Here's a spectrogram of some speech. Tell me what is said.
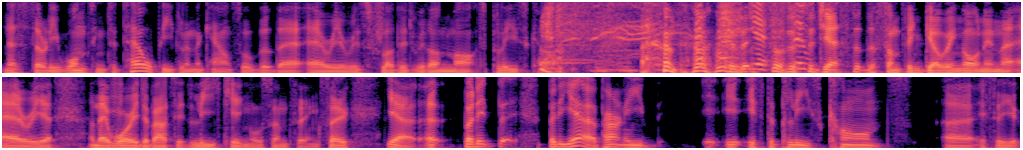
necessarily wanting to tell people in the council that their area is flooded with unmarked police cars because it Yeah, sort of they- suggests that there's something going on in that area and they're worried about it leaking or something. So yeah, uh, but it but, but yeah, apparently if the police can't uh, if the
